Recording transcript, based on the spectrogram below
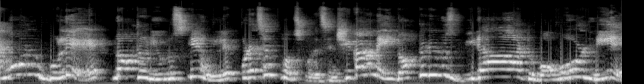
এমন বলে ডক্টর ইউনুসকে উল্লেখ করেছেন, খোঁজ করেছেন। সে কারণেই ডক্টর ইউনুস বিরাট বহর নিয়ে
